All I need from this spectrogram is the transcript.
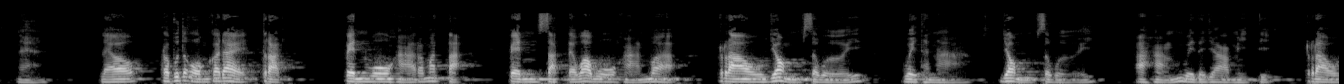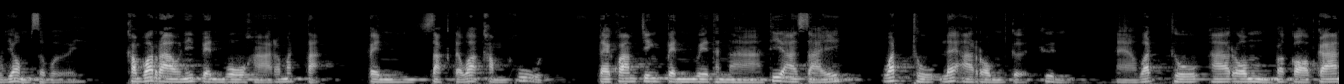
ๆนะแล้วพระพุทธองค์ก็ได้ตรัสเป็นโวหารมัตตะ เป็นสักแต่ว่าโวหารว่า เราย่อมเสวย เวทนา ย่อมเสวยอาหังเวทยามิติ เราย่อมเสวยคำว่าเรานี้เป็นโวหารมัตตะ เป็นสักแต่ว่าคำพูด แต่ความจริงเป็นเวทนาที่อาศัยวัตถุและอารมณ์เกิดขึ้น วัตถุอารมณ์ประกอบกัน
